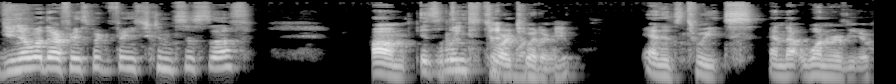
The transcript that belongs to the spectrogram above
Do you know what our Facebook page consists of? Um, it's linked to our Twitter review. And its tweets and that one review.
